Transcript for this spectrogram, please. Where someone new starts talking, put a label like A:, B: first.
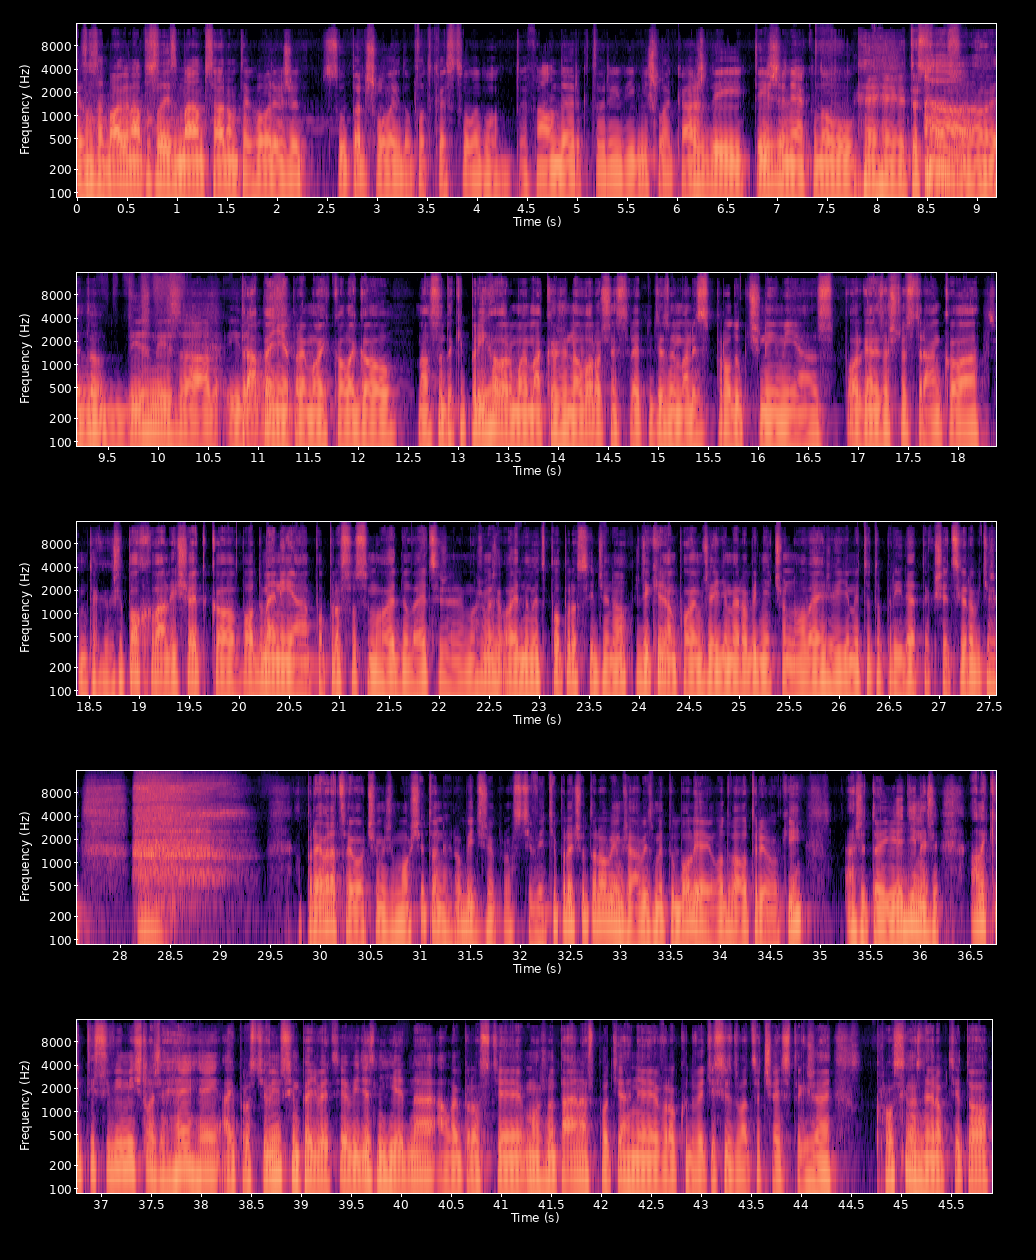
A: Keď som sa bavil naposledy s mojím psárom, tak hovoril, že super človek do podcastu, lebo to je founder, ktorý vymýšľa každý týždeň nejakú novú...
B: Hej, hej, je to strašné, no, je to...
A: Biznis a...
B: Trápenie pre mojich kolegov. Mal som taký príhovor mojom akože novoročné stretnutie sme mali s produkčnými a s organizačnou stránkou a som tak akože pochváli všetko, odmeny a poprosil som ho o jednu vec, že môžeme že o jednu vec poprosiť, že no. Vždy, keď vám poviem, že ideme robiť niečo nové, že ideme toto pridať, tak všetci robíte, že a prevracajú očami, že môžete to nerobiť, že proste viete, prečo to robím, že aby sme tu boli aj o 2, o 3 roky a že to je jediné, že ale keď ty si vymýšľa, že hej, hej, aj proste vymyslím 5 vecí a vyjde z nich jedna, ale proste možno tá nás potiahne v roku 2026, takže prosím vás, nerobte to,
